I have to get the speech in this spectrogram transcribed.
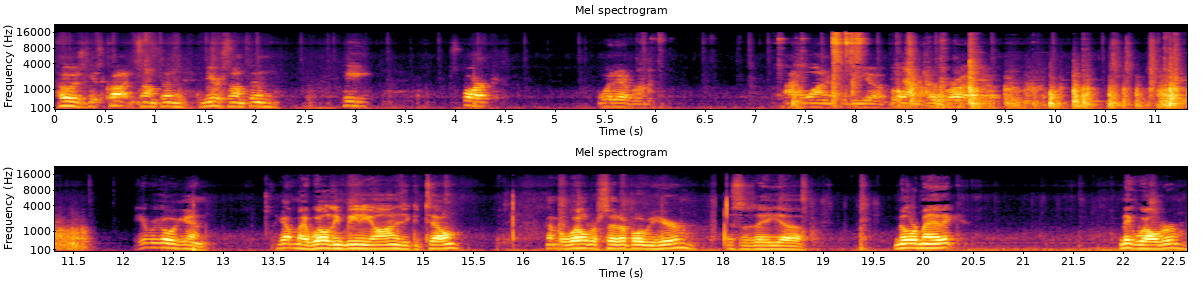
hose gets caught in something, near something, heat, spark, whatever. I don't want it to be uh, blowing the whole garage up. Here we go again. I got my welding beanie on, as you can tell. Got my welder set up over here. This is a uh, Millermatic MIG welder.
